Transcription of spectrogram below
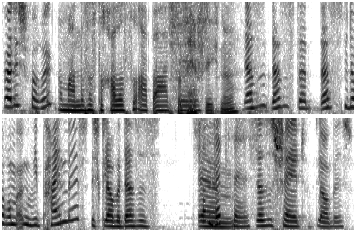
völlig verrückt. Oh Mann, das ist doch alles so abartig. Das ist heftig, ne? Das ist, das ist, da- das ist wiederum irgendwie peinlich. Ich glaube, das ist. Schon witzig. Das ist Shade, glaube ich.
